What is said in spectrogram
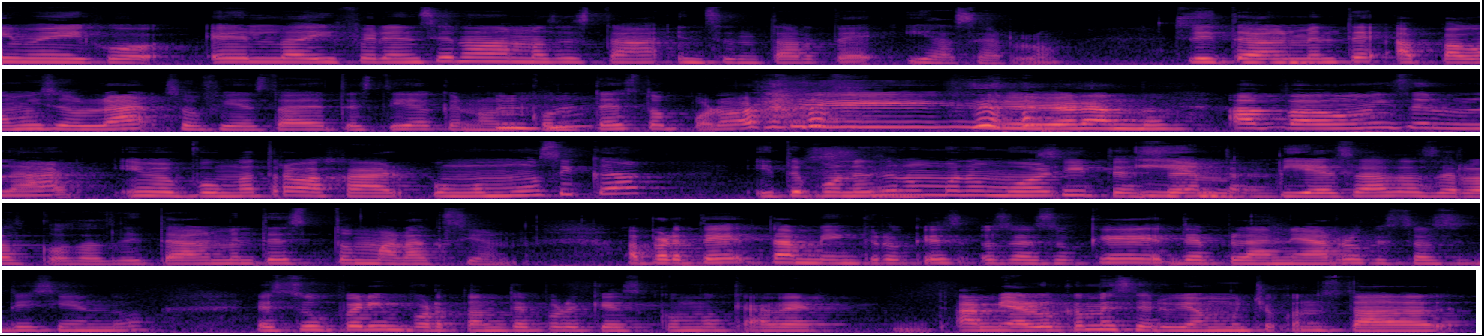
Y me dijo, "Eh, la diferencia nada más está en sentarte y hacerlo. Literalmente apago mi celular, Sofía está de testigo que no le contesto por ahora. Sí, yo llorando. apago mi celular y me pongo a trabajar, pongo música y te pones Sí. en un buen humor Sí, te y empiezas a hacer las cosas. Literalmente es tomar acción. Aparte, también creo que es, o sea, eso que de planear lo que estás diciendo es súper importante porque es como que, a ver, a mí algo que me servía mucho cuando estaba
